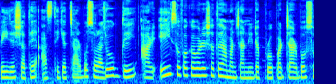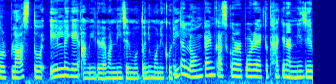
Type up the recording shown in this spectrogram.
পেজের সাথে আজ থেকে চার বছর আগে যোগ দেই, আর এই সোফা কভারের সাথে আমার জার্নিটা প্রপার চার বছর প্লাস তো এর লেগে আমি এটা আমার নিজের মতনই মনে করি। এটা লং টাইম কাজ করার পরে একটা থাকে না, নিজের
